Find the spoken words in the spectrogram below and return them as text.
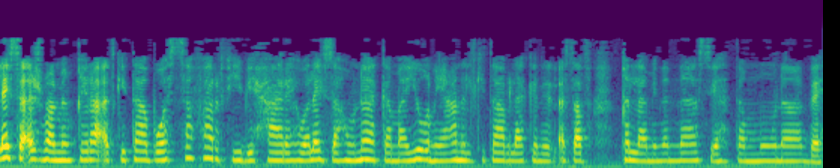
ليس أجمل من قراءة كتاب والسفر في بحاره وليس هناك ما يغني عن الكتاب لكن للأسف قلة من الناس يهتمون به.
